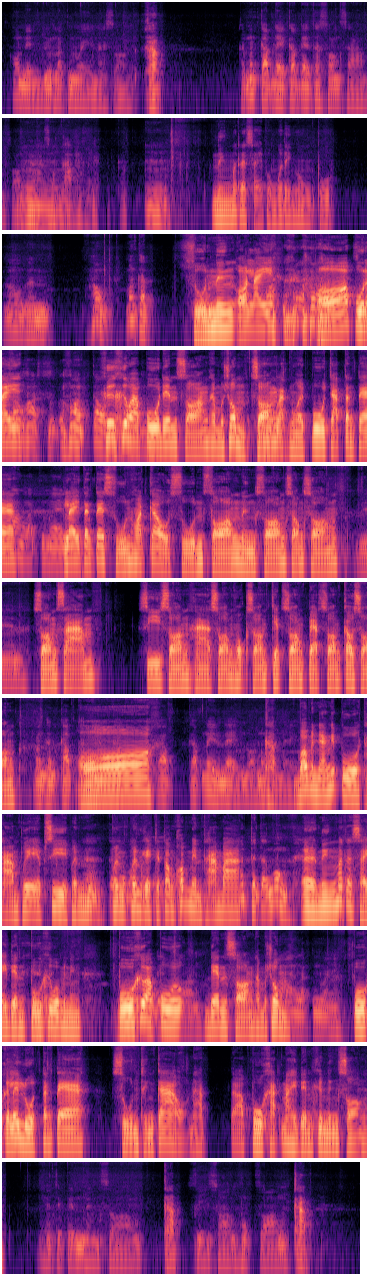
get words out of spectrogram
เขาเน้นอยู่หลักหน่วยนะสองครับ คันมันกลับได้กลับได้แต่สองสามสองห้าสองเก้าสิเด้ครับหนึ่งมาแต่ใส่ผมก็ได้งงปูเอากันเฮามันก็ศูนย์หนึ่งอ๋อไรอ๋อปูไร ฮอดฮอดเก้าคือคือว่าปูเด่นสองท่านผู้ชมสองหลักหน่วยปูจับตั้งแต่ว่างหลักหน่วยไล่ตั้งแต่ศูนย์ฮอดเก้าศูนย์สองหนึ่งสองสองสองแม่นสองสาม สี่สองห้าสองหกสองเจ็ดสองแปดสองเก้าสอง มันกันกลับโอ้ กลับกลับในแหล่มันออกนอกครับกันได้บอเป็นอย่างนี้ปูถามเพื่อเอฟซีเพิ่นอืมเพิ่นก็เพิ่นว่าก็จะต้องคอมเมนต์ถามมา มันเป็นตะงง เออหนึ่งมาแต่ใส่เด่นปูคือว่าเป็นหนึ่งปูคือว่าปูเด่นสองท่านผู้ชมล่างหลักหน่วย ปูก็เลยหลุดตั้งแต่ศูนย์ถึงเก้านะครับ แต่ว่าปูคัดมาให้เด่นขึ้นหนึ่งสองเนี่ยจะเป็นหนึ่งสองครับสี่สองหกสองครับ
